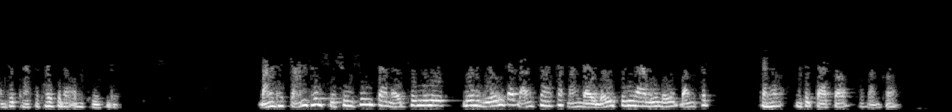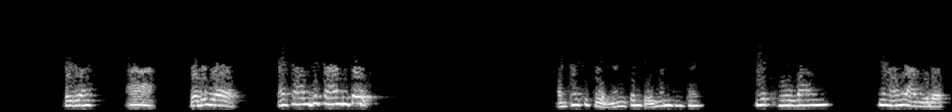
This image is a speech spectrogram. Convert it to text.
Ông Thích Ca sẽ thấy cái đó ông chịu được. Bạn phải cảm thấy sự sung sướng cha mẹ thương yêu, nuôi dưỡng các bạn cho các bạn đầy đủ, chúng nga đủ đủ, bạn thích. Cái đó ông Thích Ca có, các bạn có. Thấy chưa? À, rồi bây giờ, tại sao ông Thích Ca đi tu? Ông thấy cái quyền năng chính trị nắm trong tay. Nhất hô bao nhưng mà ông làm gì được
